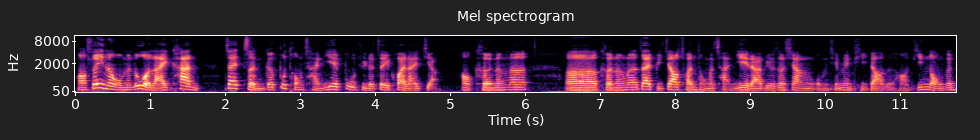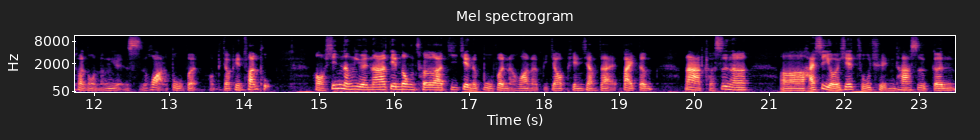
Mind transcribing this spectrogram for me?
好，所以呢，我们如果来看，在整个不同产业布局的这一块来讲。哦，可能呢，呃，可能呢，在比较传统的产业啦，比如说像我们前面提到的哈，金融跟传统能源石化的部分，哦，比较偏川普。哦，新能源啊，电动车啊，基建的部分的话呢，比较偏向在拜登。那可是呢，呃，还是有一些族群，它是跟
